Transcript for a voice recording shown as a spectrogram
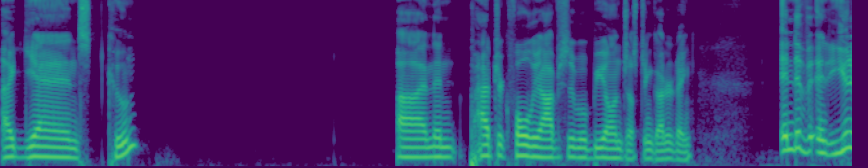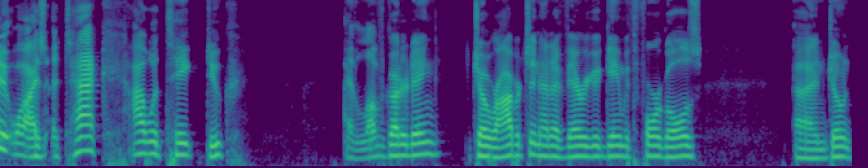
against Kuhn. Uh, and then Patrick Foley obviously will be on Justin Guterding. Indiv- unit wise, attack, I would take Duke. I love Guterding. Joe Robertson had a very good game with four goals. And don't,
